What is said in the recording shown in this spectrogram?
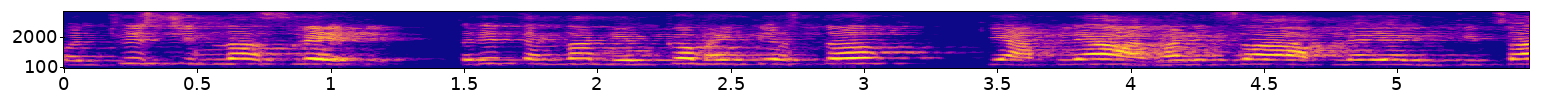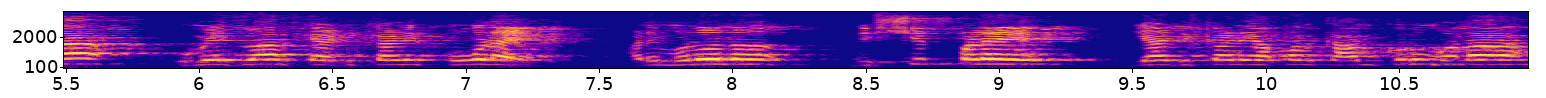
पंचवीस चिन्ह असले तरी त्यांना नेमकं माहिती असतं की आपल्या आघाडीचा आपल्या या युतीचा उमेदवार त्या ठिकाणी कोण आहे. आणि म्हणून निश्चितपणे या ठिकाणी आपण काम करू. मला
